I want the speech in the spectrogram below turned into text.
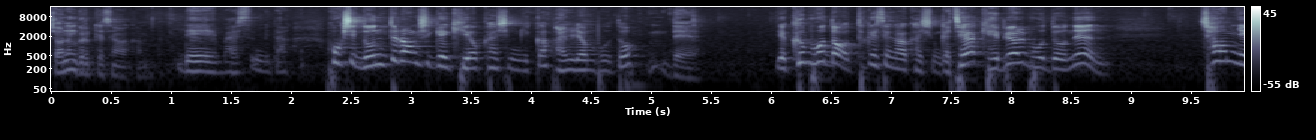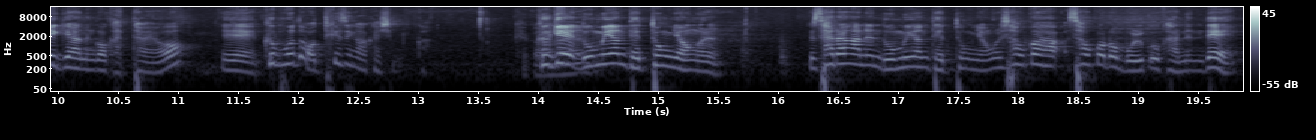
저는 그렇게 생각합니다. 네, 맞습니다. 혹시 논두렁식의 기억하십니까? 관련 보도? 네, 예, 그 보도 어떻게 생각하십니까? 제가 개별 보도는 처음 얘기하는 것 같아요. 예, 그 보도 어떻게 생각하십니까? 그게 그거는- 노무현 대통령을 그 사랑하는 노무현 대통령을 서거 서거로 몰고 가는데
